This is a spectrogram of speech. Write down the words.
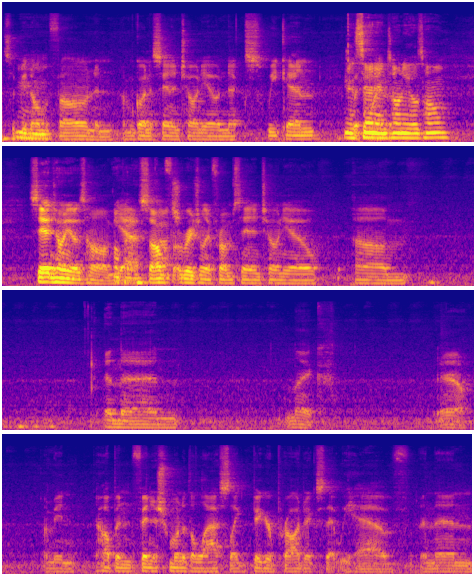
So being on Mhm. the phone, and I'm going to San Antonio next weekend. With San my- Antonio's home. San Antonio's home, yeah. Okay, So I'm originally from San Antonio, um, and then like, yeah, I helping finish one of the last like bigger projects that we have, and then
